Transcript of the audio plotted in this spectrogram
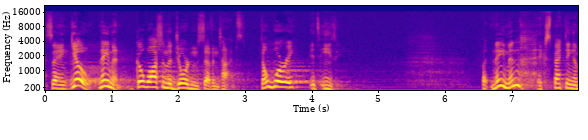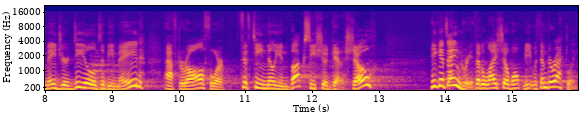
saying, Yo, Naaman, go wash in the Jordan seven times. Don't worry, it's easy. But Naaman, expecting a major deal to be made, after all, for 15 million bucks, he should get a show. He gets angry that Elisha won't meet with him directly.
